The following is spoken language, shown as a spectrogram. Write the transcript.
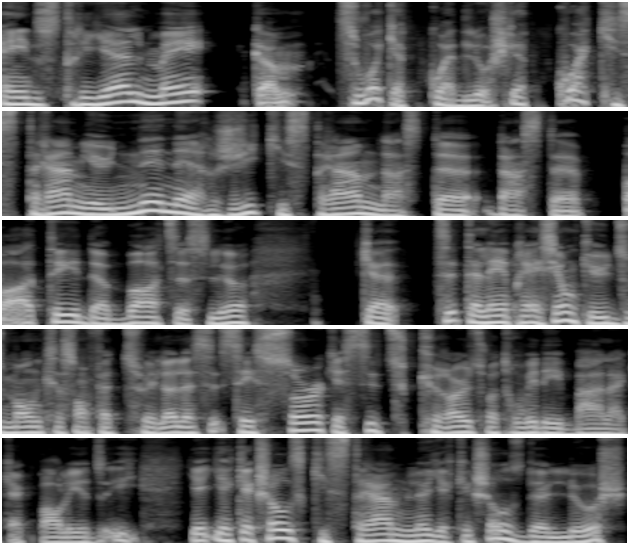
industriel, mais comme tu vois qu'il y a de quoi de louche, il y a de quoi qui se trame, il y a une énergie qui se trame dans cette, dans cette pâté de bâtisse-là que tu as l'impression qu'il y a eu du monde qui se sont fait tuer là. c'est sûr que si tu creuses, tu vas trouver des balles à quelque part. Il, y a, quelque chose qui se trame là, il y a quelque chose de louche.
